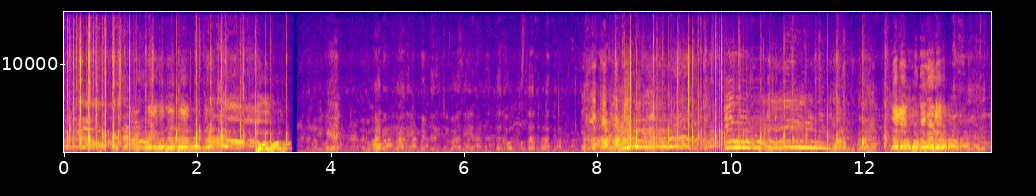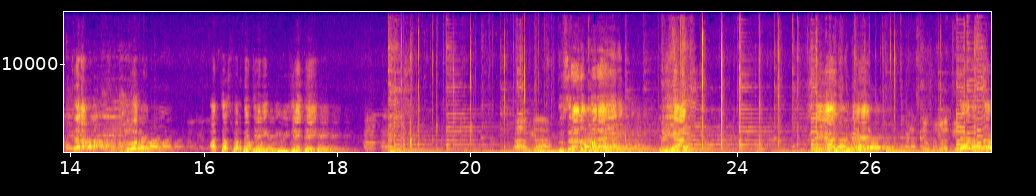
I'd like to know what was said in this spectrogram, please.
काय वाजायचं? दोन वारी वारी पंढरीची वारी अनंतराव दिसतात वारी चला फोटो काढा चला दोन आजच्या स्पर्धेचे विजेते दुसरा नंबर आहे रियाज श्रेयाज. त्यानंतर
